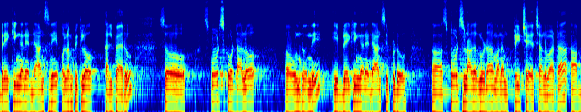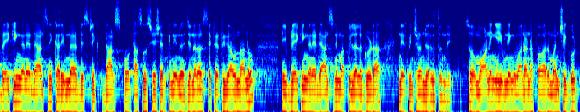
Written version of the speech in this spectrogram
బ్రేకింగ్ అనే డాన్స్ని ఒలింపిక్లో కలిపారు. సో స్పోర్ట్స్ కోటాలో ఉంటుంది. ఈ బ్రేకింగ్ అనే డాన్స్ ఇప్పుడు స్పోర్ట్స్ లాగా కూడా మనం ట్రీట్ చేయొచ్చు అనమాట ఆ బ్రేకింగ్ అనే డ్యాన్స్ని కరీంనగర్ డిస్ట్రిక్ట్ డాన్స్ స్పోర్ట్ అసోసియేషన్కి నేను జనరల్ సెక్రటరీగా ఉన్నాను. ఈ బ్రేకింగ్ అనే డ్యాన్స్ని మా పిల్లలకు కూడా నేర్పించడం జరుగుతుంది. So morning evening one and half hour మంచి గుడ్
